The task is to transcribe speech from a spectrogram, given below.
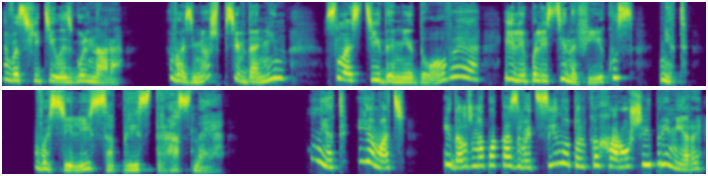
Восхитилась Гульнара. Возьмешь псевдоним Сластида Медовая или Палестина Фикус? Нет, Василиса Пристрастная. Нет, я мать и должна показывать сыну только хорошие примеры.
